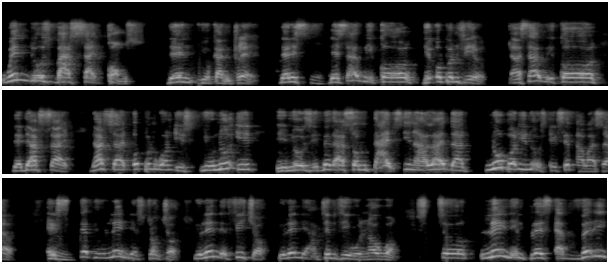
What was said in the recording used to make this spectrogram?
when those bad side comes, then you can clear. There is the side we call the open field. The side we call the dark side. That side open one is you know it, he knows it. But there are some types in our life that nobody knows except ourselves. Hmm. Except you learn the structure, you learn the feature, you learn the activity will not work. So learning plays a very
